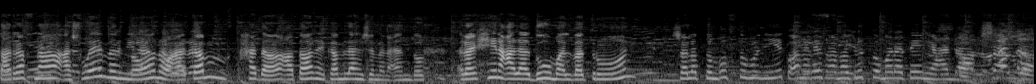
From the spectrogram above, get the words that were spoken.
تعرفنا على شوي منهم وعلى كم حدا عطاني كم لهجة من عندهم. رايحين على دوما البترون إن شاء الله بتنبسطوا هنيك وأنا راجعة نظرتكم مرة ثانية عنا إن شاء الله.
